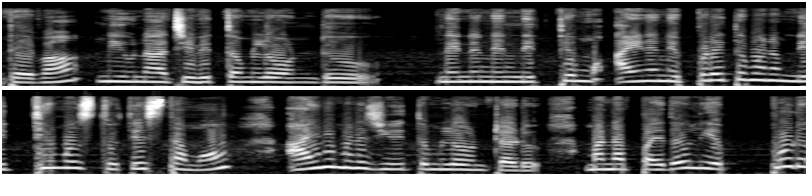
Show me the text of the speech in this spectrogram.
దేవా నీవు నా జీవితంలో ఉండు. నేను నేను నిత్యం ఆయనను ఎప్పుడైతే మనం నిత్యము స్థుతిస్తామో ఆయన మన జీవితంలో ఉంటాడు. మన పెదవులు ఎప్పుడు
